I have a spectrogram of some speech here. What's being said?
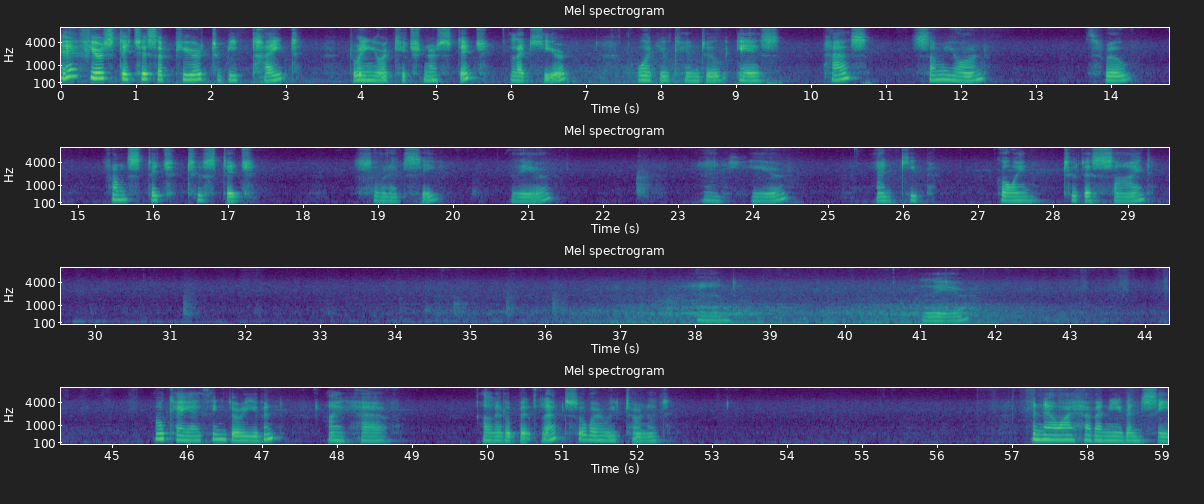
If your stitches appear to be tight during your Kitchener stitch, like here, what you can do is pass some yarn through from stitch to stitch. So let's see, there and here and keep going to this side and there. Okay, I think they're even. I have a little bit left, so I return it. And now I have an even seam.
